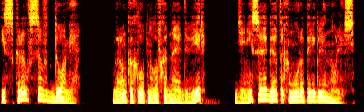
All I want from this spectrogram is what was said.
и скрылся в доме. Громко хлопнула входная дверь, Денис и Агата хмуро переглянулись.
